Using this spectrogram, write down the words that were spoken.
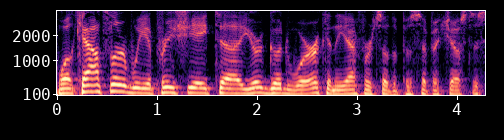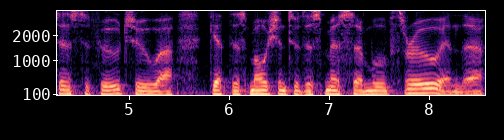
Well, Counselor, we appreciate uh, your good work and the efforts of the Pacific Justice Institute to uh, get this motion to dismiss uh, move through, and uh,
